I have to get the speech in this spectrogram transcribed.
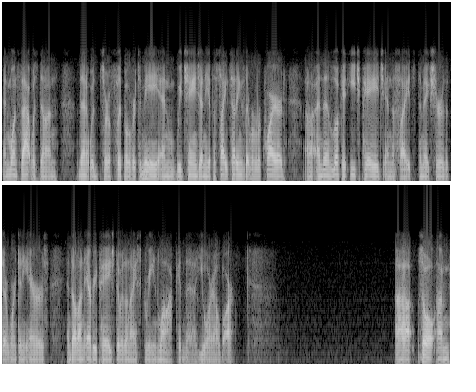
And once that was done, then it would sort of flip over to me, and we'd change any of the site settings that were required, uh, and then look at each page in the sites to make sure that there weren't any errors, and that on every page there was a nice green lock in the URL bar. Uh, so I'm,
